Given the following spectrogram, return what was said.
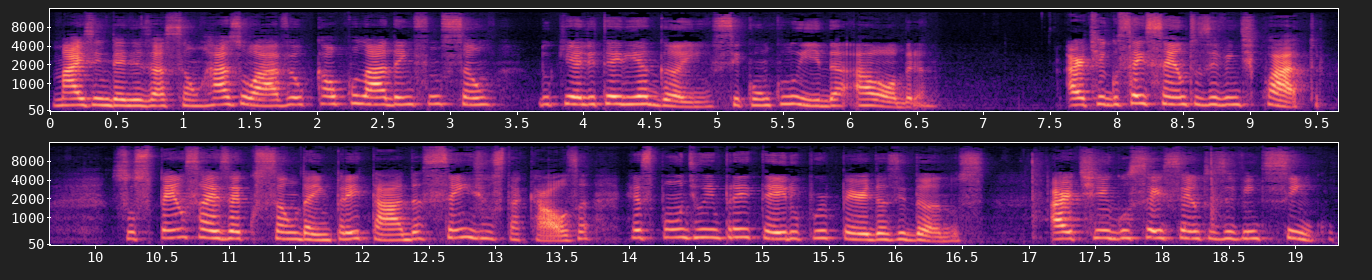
mais indenização razoável calculada em função do que ele teria ganho se concluída a obra. Artigo 624. Suspensa a execução da empreitada sem justa causa, responde o empreiteiro por perdas e danos. Artigo 625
